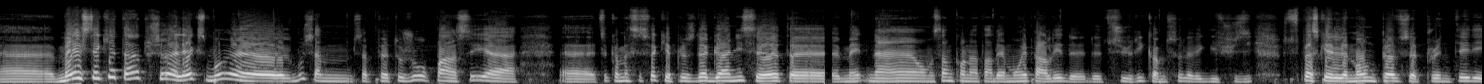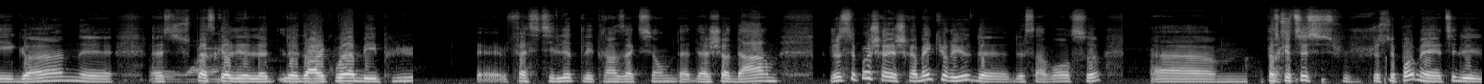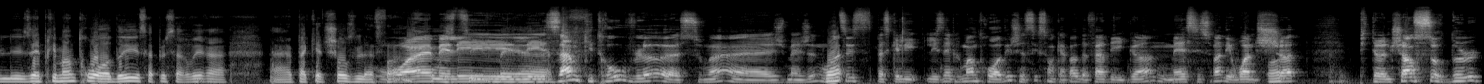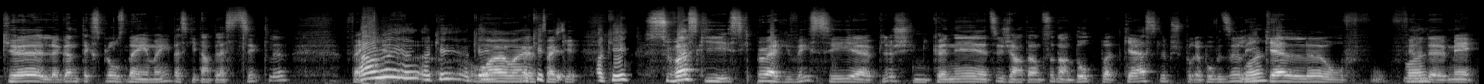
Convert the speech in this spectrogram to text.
Euh, mais c'est inquiétant tout ça, Alex. Moi, euh, moi ça, me, fait toujours penser à euh, comment c'est fait qu'il y a plus de guns ici maintenant? On me semble qu'on entendait moins parler de, de tueries comme ça avec des fusils. C'est parce que le monde peut se printer des guns? c'est parce que le, dark web est plus facilite les transactions d'achat d'armes? Je sais pas, je serais, je serais bien curieux de, de savoir ça. Euh, parce que, tu sais, je sais pas, mais tu sais, les, imprimantes 3D, ça peut servir à, un paquet de choses le fun. Ouais, mais les, euh, les armes qu'ils trouvent, là, euh, souvent, j'imagine, parce que les, les, imprimantes 3D, je sais qu'ils sont capables de faire des guns, mais c'est souvent des one-shot. Puis t'as une chance sur deux que le gun t'explose dans les mains parce qu'il est en plastique, là ah oui, hein, ok, ok. Ouais, ouais. Souvent, ce qui, ce qui peut arriver, c'est. Euh, puis là, je m'y connais, tu sais, j'ai entendu ça dans d'autres podcasts, là, puis je pourrais pas vous dire lesquels là, au, fil de. Mais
